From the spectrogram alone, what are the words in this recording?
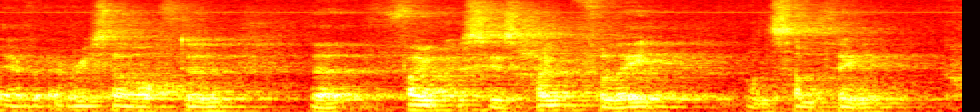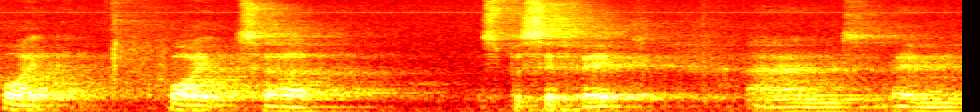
every, every so often that focuses hopefully on something quite, quite uh, specific and then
